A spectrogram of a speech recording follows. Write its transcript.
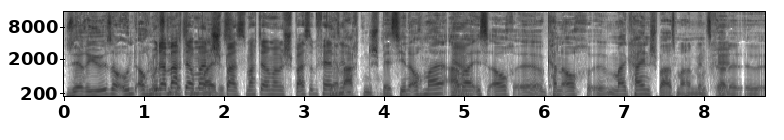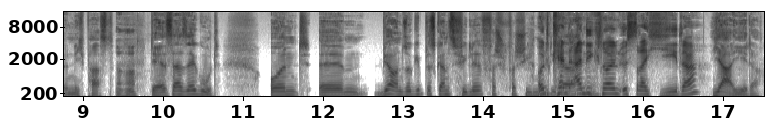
Seriöser und auch lustiger Oder macht er auch mal einen beides. Spaß? Macht er auch mal einen Spaß im Der Fernsehen? macht ein Späßchen auch mal, aber ist auch, äh, kann auch äh, mal keinen Spaß machen, wenn es Okay. gerade äh, nicht passt. Aha. Der ist da sehr gut. Und ähm, ja, und so gibt es ganz viele vers verschiedene. und kennt da- Andi Knoll in Österreich jeder? Ja, jeder.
